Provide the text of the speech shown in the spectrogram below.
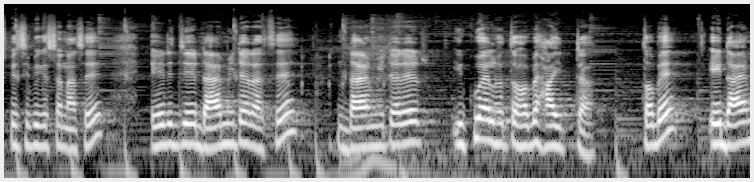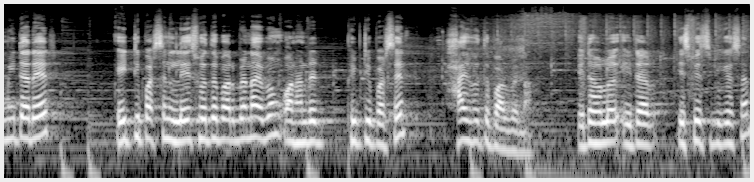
স্পেসিফিকেশান আছে। এর যে ডায়ামিটার আছে ডায়ামিটারের ইকুয়াল হতে হবে হাইটটা তবে এই ডায়ামিটারের এইট্টি পার্সেন্ট লেস হতে পারবে না এবং one hundred fifty percent high হতে পারবে না। এটা হলো এটার স্পেসিফিকেশান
